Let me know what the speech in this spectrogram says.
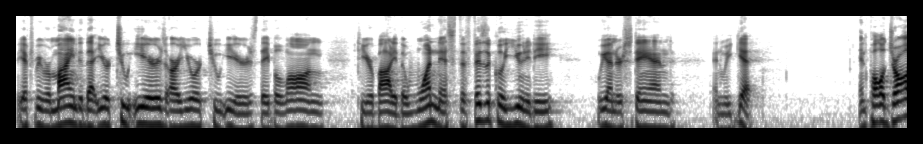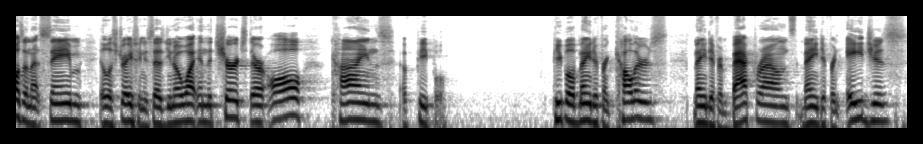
you have to be reminded that your two ears are your two ears, they belong to your body. The oneness, the physical unity, we understand and we get. And Paul draws on that same illustration. He says, you know what? In the church, there are all kinds of people. People of many different colors, many different backgrounds, many different ages,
